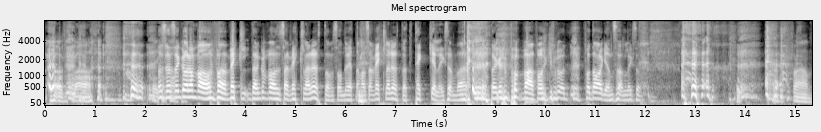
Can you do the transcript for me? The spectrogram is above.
Ja, fan. Och sen så går de bara och bara veckl, de går bara och så här vecklar ut dem som du vet när man så vecklar ut ett täcke liksom bara, De går på, bara på, på, på dagen sen liksom Fan,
